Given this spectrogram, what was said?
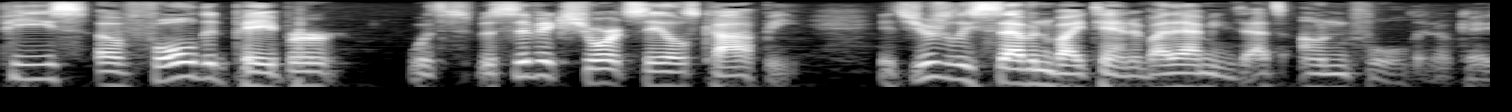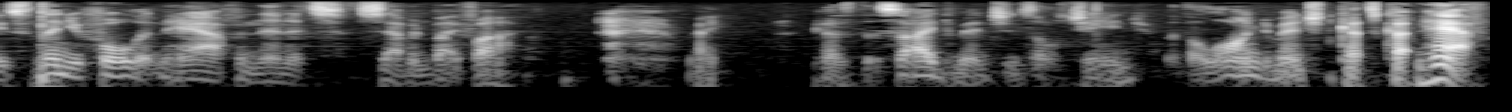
piece of folded paper with specific short sales copy. It's usually 7 by 10, and by that means that's unfolded. Okay, so then you fold it in half, and then it's 7 by 5, right? Because the side dimensions will change, but the long dimension cuts cut in half.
